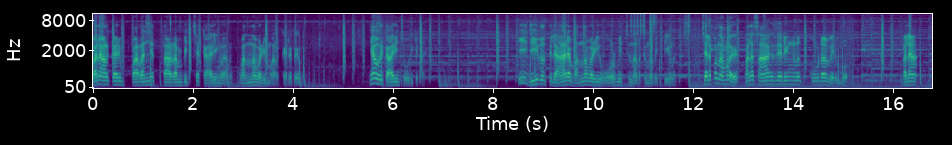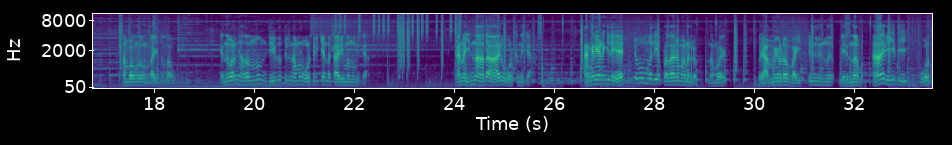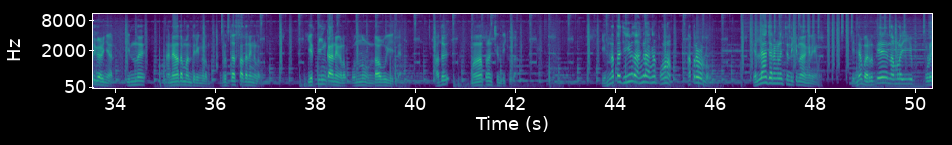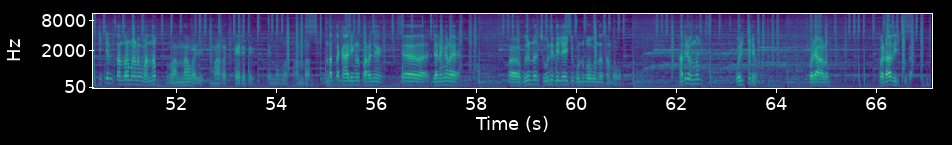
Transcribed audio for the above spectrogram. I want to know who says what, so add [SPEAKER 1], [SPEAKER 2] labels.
[SPEAKER 1] പല ആൾക്കാരും പറഞ്ഞ് തഴമ്പിച്ച കാര്യങ്ങളാണ്. വന്ന വഴി മറക്കരുത് എന്ന് ഞാൻ ഒരു കാര്യം ചോദിക്കട്ടെ? ഈ ജീവിതത്തിൽ ആരെ വന്ന വഴി ഓർമ്മിച്ച് നടക്കുന്ന വ്യക്തികൾ ചിലപ്പോൾ നമ്മൾ പല സാഹചര്യങ്ങൾ കൂടെ വരുമ്പോൾ പല സംഭവങ്ങളും ഉണ്ടായിട്ടുണ്ടാവും. എന്ന് പറഞ്ഞ് അതൊന്നും ജീവിതത്തിൽ നമ്മൾ ഓർത്തിരിക്കേണ്ട കാര്യമൊന്നുമില്ല. കാരണം ഇന്ന് അത് ആരും ഓർക്കുന്നില്ല. അങ്ങനെയാണെങ്കിൽ ഏറ്റവും വലിയ പ്രധാനമാണല്ലോ നമ്മൾ ഒരു അമ്മയുടെ വയറ്റിൽ നിന്ന് വരുന്ന ആ രീതി ഓർത്തു കഴിഞ്ഞാൽ ഇന്ന് അനാഥ മന്ദിരങ്ങളും വൃദ്ധസദനങ്ങളും യത്തീംഖാനകളും ഒന്നും ഉണ്ടാവുകയില്ല. അത് മാത്രം ചിന്തിക്കുക. ഇന്നത്തെ ജീവിതം അങ്ങോട്ട് അങ്ങനെ പോകണം അത്രേ ഉള്ളൂ. എല്ലാ ജനങ്ങളും ചിന്തിക്കുന്നത് അങ്ങനെയാണ്. പിന്നെ വെറുതെ നമ്മൾ ഈ പൊളിറ്റിക്കൽ തന്ത്രമാണ് വന്ന വന്ന വഴി മറക്കരുത് എന്നുള്ള തന്ത്രം. പണ്ടത്തെ കാര്യങ്ങൾ പറഞ്ഞ് ജനങ്ങളെ വീണ്ടും ശൂന്യതയിലേക്ക് കൊണ്ടുപോകുന്ന സംഭവം. അതിലൊന്നും ഒരിക്കലും ഒരാളും പെടാതിരിക്കുക.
